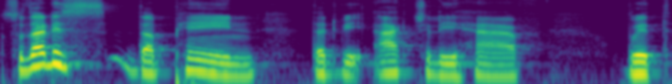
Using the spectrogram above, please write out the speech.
So that is the pain that we actually have with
